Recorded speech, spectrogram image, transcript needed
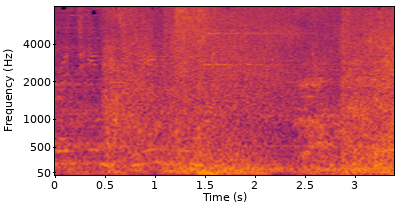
Red team has slain the dragon.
